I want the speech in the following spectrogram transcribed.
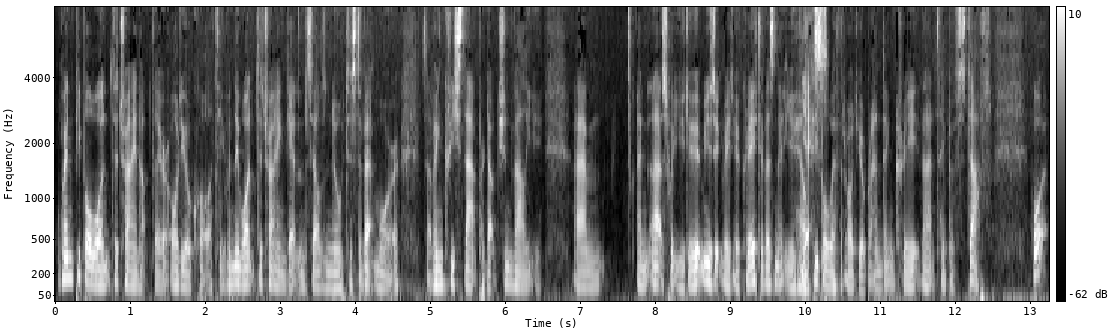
when people want to try and up their audio quality, when they want to try and get themselves noticed a bit more, so sort of increase that production value. Um, and that's what you do at Music Radio Creative, isn't it? You help yes. people with their audio branding create that type of stuff. What,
